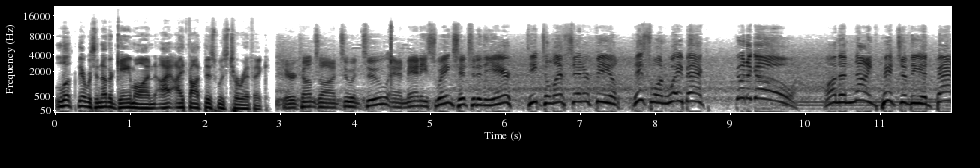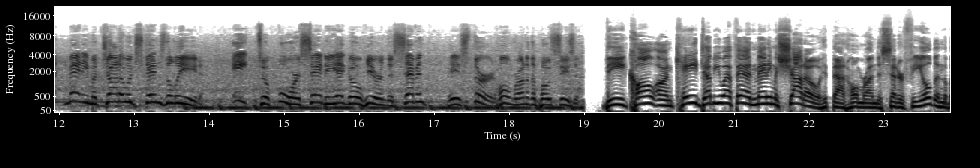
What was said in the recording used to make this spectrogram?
look, there was another game on. I, I thought this was terrific. Here it comes on two and two, and Manny swings, hits it in the air, deep to left center field. This one way back, good to go. On the ninth pitch of the at bat, Manny Machado extends the lead. Eight to four, San Diego here in the seventh, his third home run of the postseason. The call on KWFN, Manny Machado hit that home run to center field in the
